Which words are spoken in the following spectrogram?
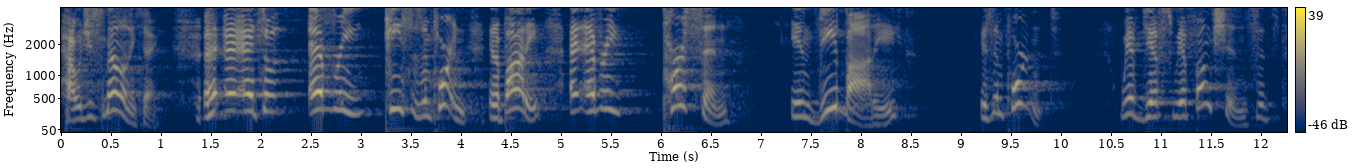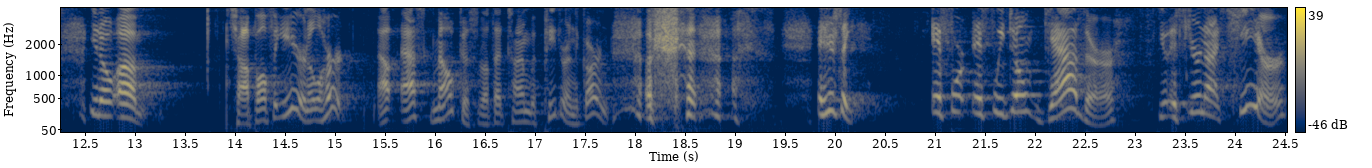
how would you smell anything? And, and so every piece is important in a body, and every person in the body is important. We have gifts, we have functions. It's, you know, um, chop off an ear and it'll hurt. Ask Malchus about that time with Peter in the garden. and here's the thing if, we're, if we don't gather, you if you're not here,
